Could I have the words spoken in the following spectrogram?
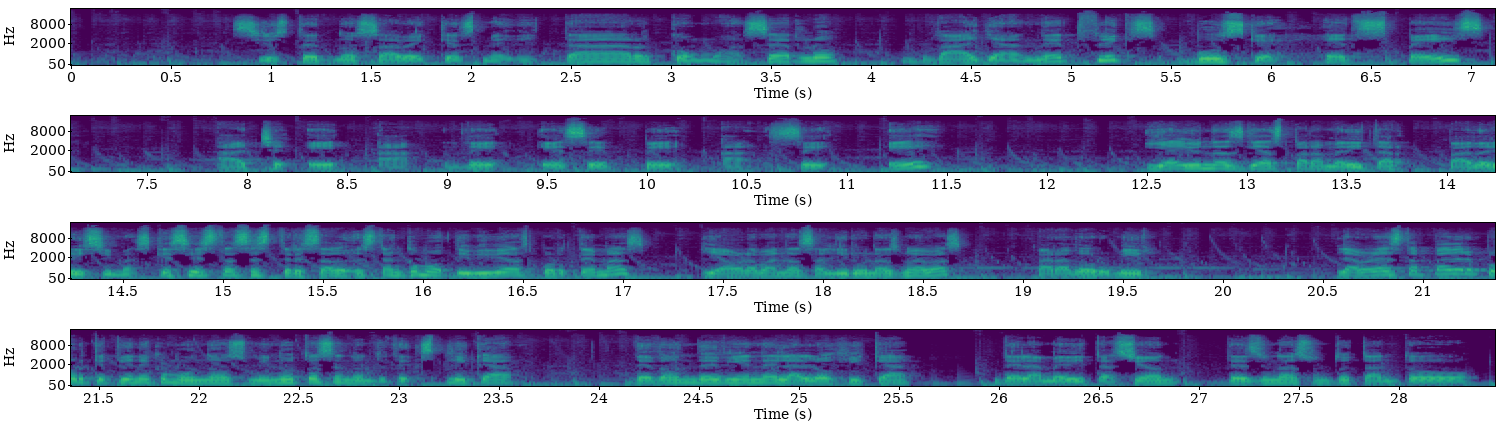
Si usted no sabe qué es meditar, cómo hacerlo, vaya a Netflix, busque Headspace, H-E-A-D-S-P-A-C-E, y hay unas guías para meditar padrísimas, que si estás estresado, están como divididas por temas y ahora van a salir unas nuevas para dormir. La verdad está padre porque tiene como unos minutos en donde te explica de dónde viene la lógica de la meditación desde un asunto tanto,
